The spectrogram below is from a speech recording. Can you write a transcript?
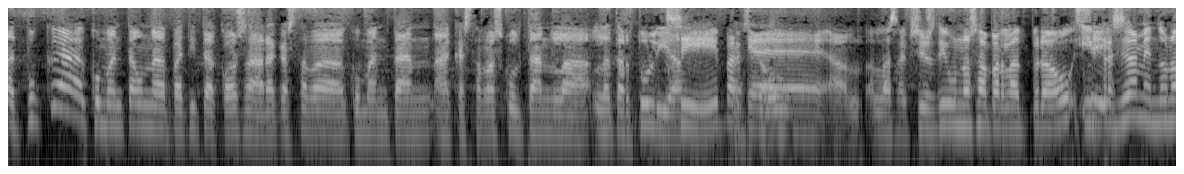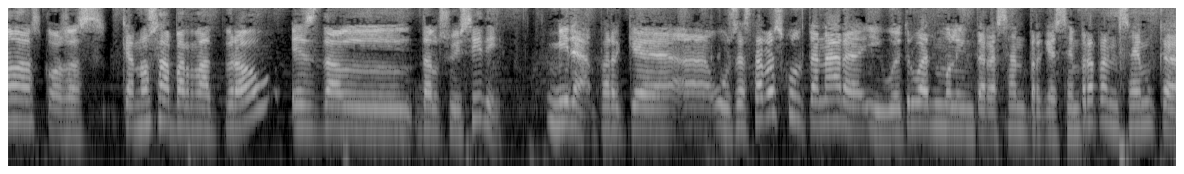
et puc eh, comentar una petita cosa ara que estava comentant, eh, que estava escoltant la, la tertúlia? Sí, perquè Esteu- la secció es diu No s'ha parlat prou Sí. i precisament una de les coses que no s'ha parlat prou és del, del suïcidi. Mira, perquè uh, us estava escoltant ara i ho he trobat molt interessant, perquè sempre pensem que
